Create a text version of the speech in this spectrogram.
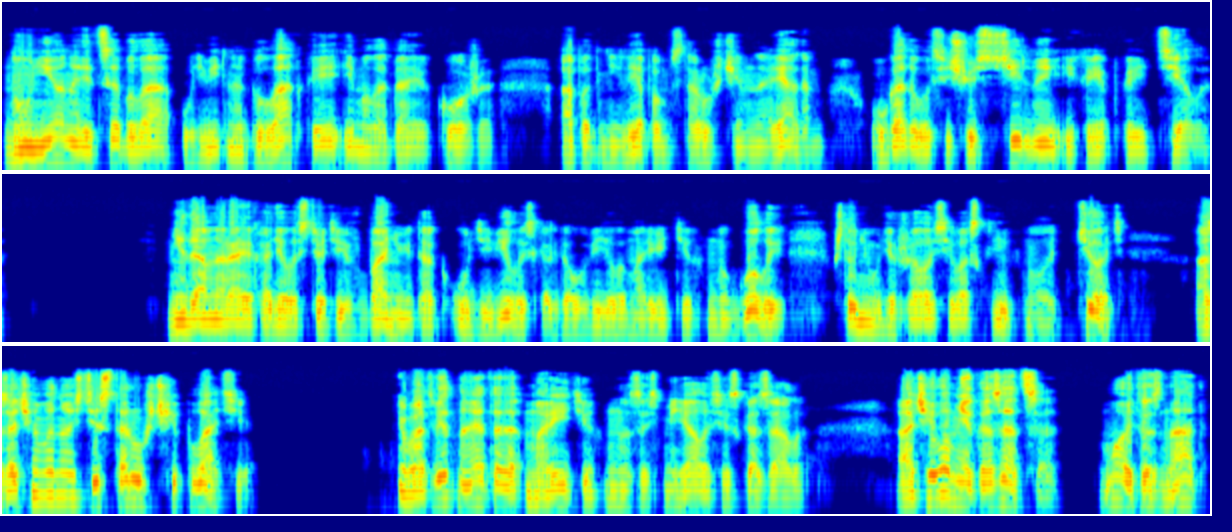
но у нее на лице была удивительно гладкая и молодая кожа, а под нелепым старушечьим нарядом угадывалось еще сильное и крепкое тело. Недавно Рая ходила с тетей в баню и так удивилась, когда увидела Марию Тихоновну голой, что не удержалась и воскликнула. «Теть, а зачем вы носите старушечье платье?» В ответ на это Мария Тихоновна засмеялась и сказала. «А чего мне казаться? Мой-то знат,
